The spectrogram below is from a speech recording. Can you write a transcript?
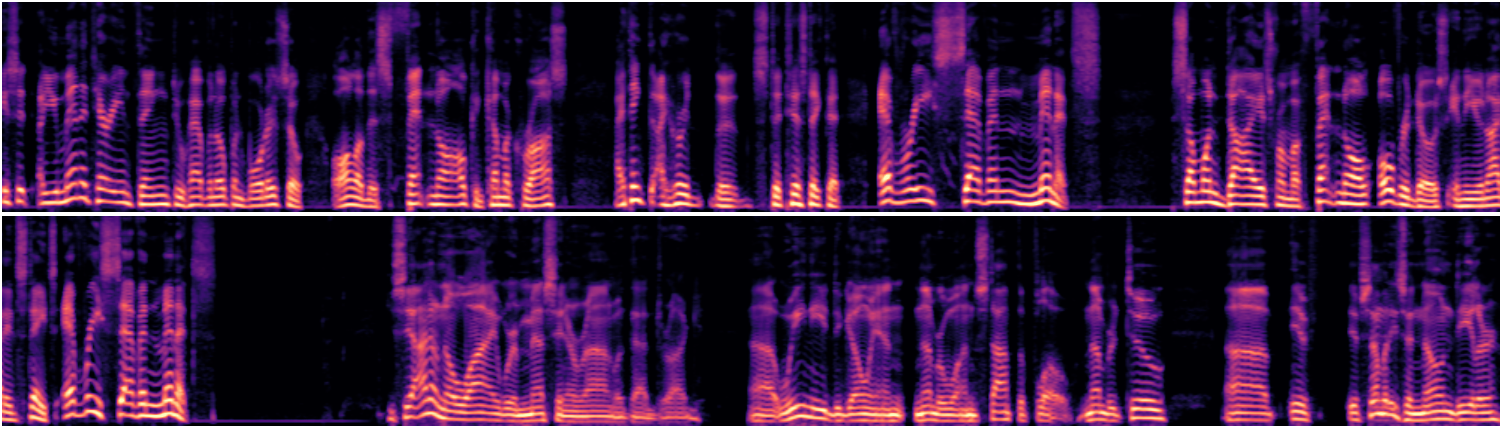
is it a humanitarian thing to have an open border so all of this fentanyl can come across? I think I heard the statistic that every seven minutes someone dies from a fentanyl overdose in the United States. Every seven minutes. You see, I don't know why we're messing around with that drug. Uh, we need to go in. Number one, stop the flow. Number two, uh, if if somebody's a known dealer,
